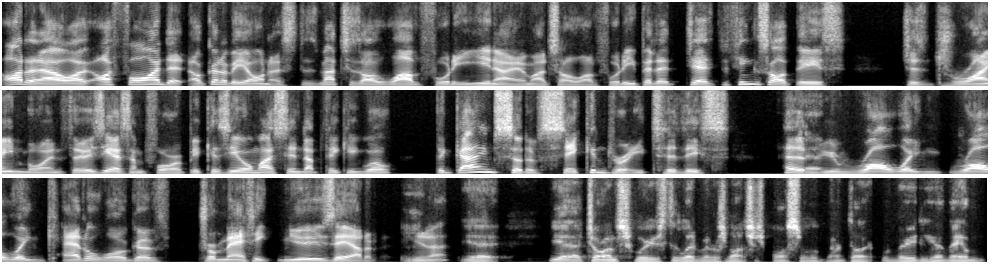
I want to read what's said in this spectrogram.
I don't know. I, I, find it, I've got to be honest, as much as I love footy, you know how much I love footy, but it just, things like this just drain my enthusiasm for it because you almost end up thinking, well, the game's sort of secondary to this uh, yeah. rolling, rolling catalogue of dramatic news out of it, you know? Yeah. Yeah, try and squeeze the lemon as much as possible about the media. And Then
